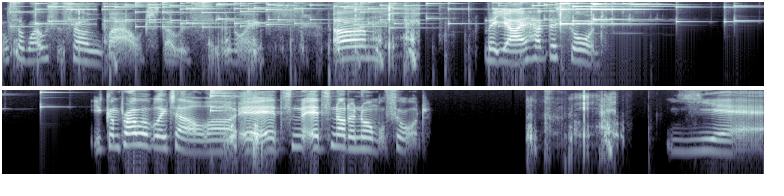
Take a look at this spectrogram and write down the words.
Also, why was it so loud? That was annoying. Um, but yeah, I have this sword. You can probably tell, uh, it's, it's not a normal sword. Yeah.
